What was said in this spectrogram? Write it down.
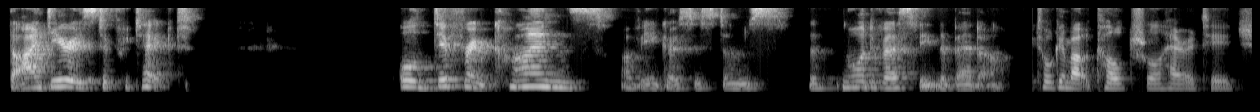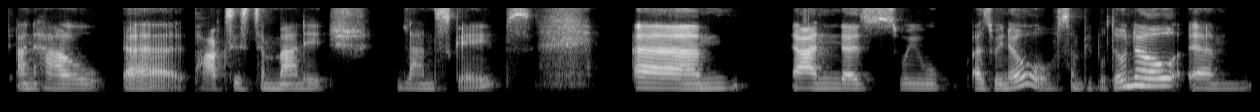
the idea is to protect all different kinds of ecosystems. The more diversity, the better. Talking about cultural heritage and how uh, parks is to manage landscapes. Um, and as we as we know, some people don't know, um,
